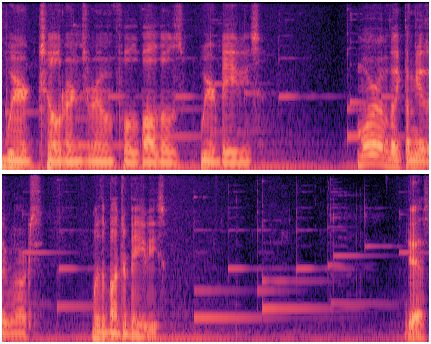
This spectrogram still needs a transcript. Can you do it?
weird children's room full of all those weird babies. More of like the music box. With a bunch of babies. Yes.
